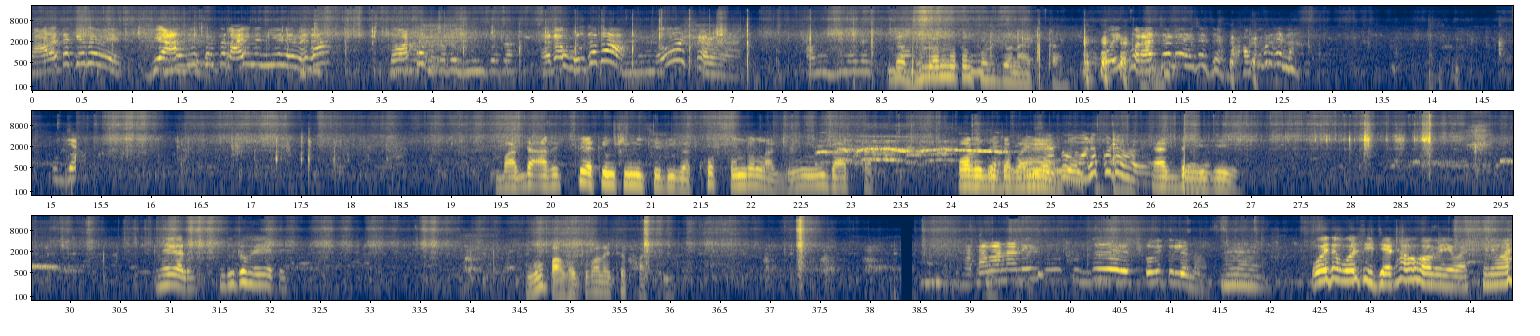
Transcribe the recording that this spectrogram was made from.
তাহলে কে দেবে? যে আসবে সে লাইনে নিয়ে নেবে না। এটা ভুল কথা? ও ছাড়ো এটা ধুলোর মতন পড়ল না একটা। ওই করার জন্য এসেছে বাপুরে না। বারটা আর একটু এক ইঞ্চি নিচে দিবা খুব সুন্দর লাগবে ওই বারটা। পরে যেটা হ্যাঁ একদম এই যে হয়ে গেল দুটো হয়ে গেছে। ও। হ্যাঁ ওই তো বলছি জেঠাও হবে এবার সিনেমা।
